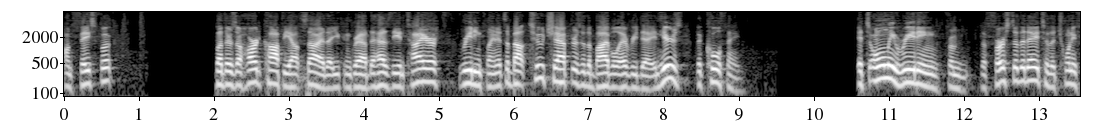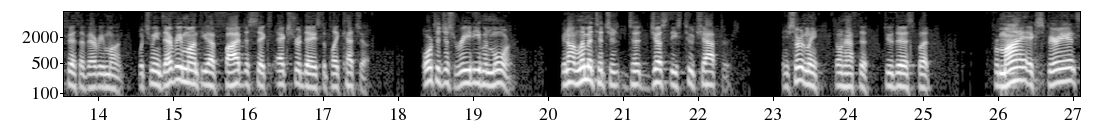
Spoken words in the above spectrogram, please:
on Facebook but there's a hard copy outside that you can grab that has the entire reading plan. It's about two chapters of the Bible every day. And here's the cool thing it's only reading from the first of the day to the 25th of every month, which means every month you have five to six extra days to play catch up or to just read even more. You're not limited to, to just these two chapters. And you certainly don't have to do this, but from my experience,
